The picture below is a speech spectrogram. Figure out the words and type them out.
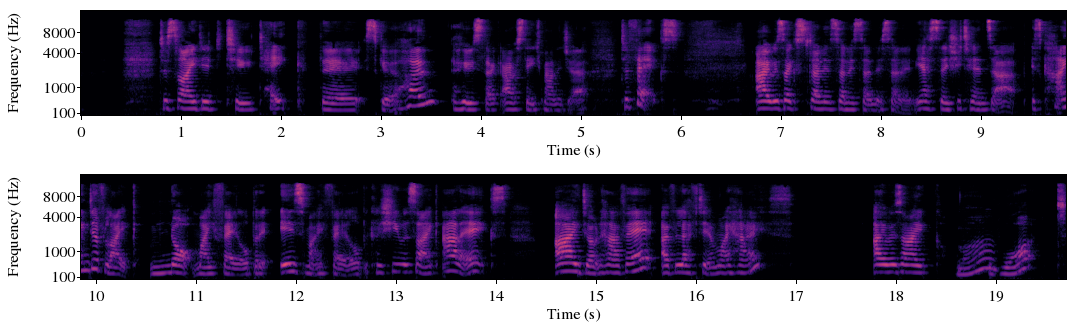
decided to take the skirt home, who's like our stage manager, to fix. I was like stunning, stunning, stunning, stunning. Yesterday she turns up. It's kind of like not my fail, but it is my fail because she was like, Alex, I don't have it. I've left it in my house. I was like, What? what?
